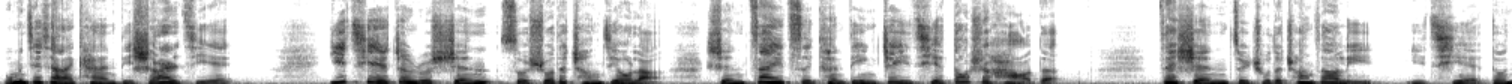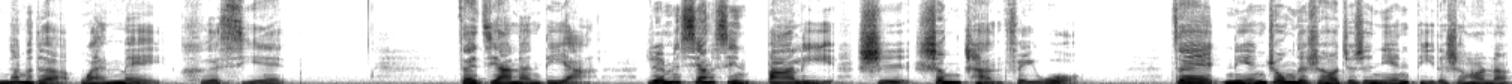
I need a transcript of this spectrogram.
我们接下来看第十二节，一切正如神所说的成就了。神再一次肯定这一切都是好的。在神最初的创造里，一切都那么的完美和谐。在迦南地啊，人们相信巴力是生产肥沃。在年终的时候，就是年底的时候呢，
